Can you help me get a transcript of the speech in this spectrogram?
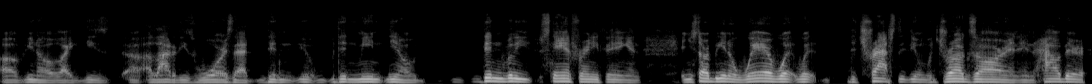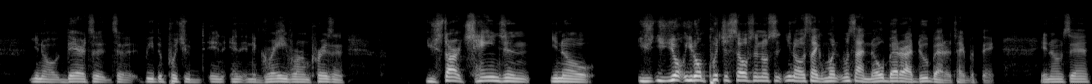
of you know like these uh, a lot of these wars that didn't you know, didn't mean you know didn't really stand for anything, and and you start being aware of what what the traps that you know what drugs are and and how they're you know there to to be to put you in in, in the grave or in prison. You start changing you know you, you don't you don't put yourself in those you know it's like when, once I know better I do better type of thing. You know what I'm saying?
